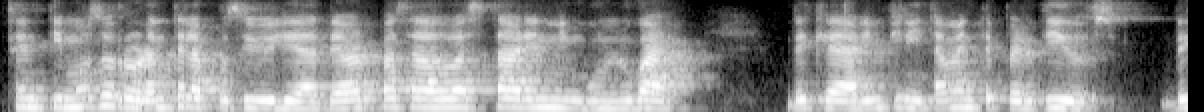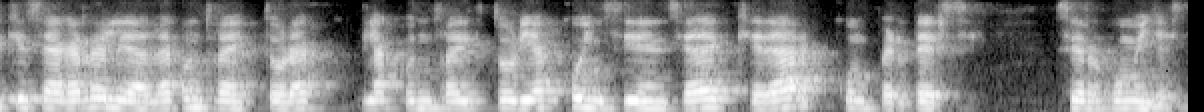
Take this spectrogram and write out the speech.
Sentimos horror ante la posibilidad de haber pasado a estar en ningún lugar, de quedar infinitamente perdidos, de que se haga realidad la contradictoria, la contradictoria coincidencia de quedar con perderse. Cierro comillas.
